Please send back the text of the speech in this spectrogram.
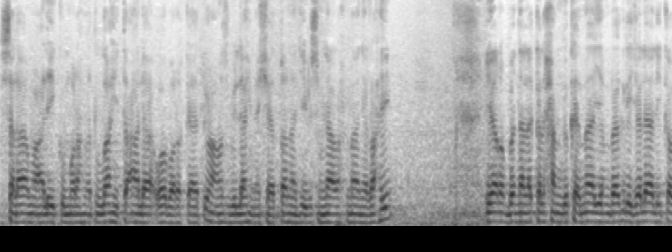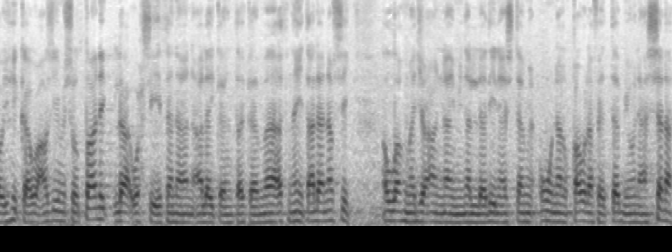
Assalamualaikum warahmatullahi taala wabarakatuh. A'udzubillahi minasyaitonir rajim. Bismillahirrahmanirrahim. يا ربنا لك الحمد كما ينبغي لجلالك وجهك وعظيم سلطانك. لا أحصي ثناء عليك أنت كما أثنيت على نفسك. اللهم اجعلنا من الذين يستمعون القول فيتبعون أحسنه.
